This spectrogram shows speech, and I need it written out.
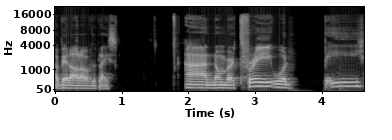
a bit all over the place. And number three would be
